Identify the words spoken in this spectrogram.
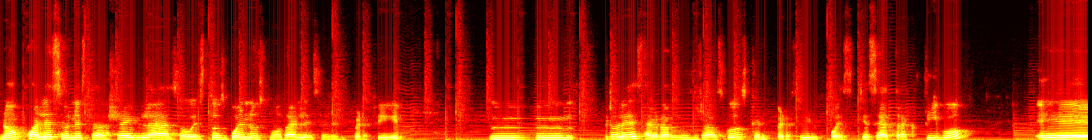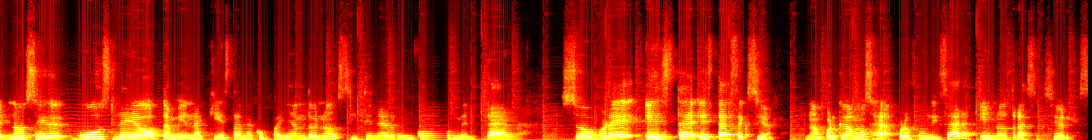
¿No? ¿Cuáles son estas reglas o estos buenos modales en el perfil? Mm, les a grandes rasgos que el perfil, pues, que sea atractivo. Eh, no sé, Gus, Leo, también aquí están acompañándonos, si tiene algún comentario sobre esta, esta sección, ¿no? Porque vamos a profundizar en otras secciones.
